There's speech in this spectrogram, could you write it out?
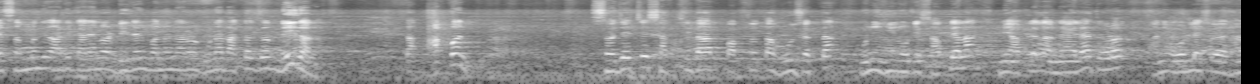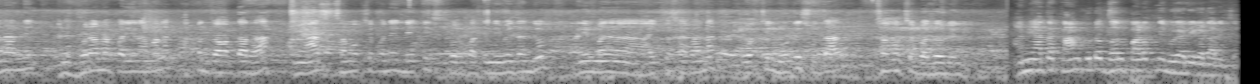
या संबंधित अधिकाऱ्यांवर डिझाईन बनवण्यावर गुन्हा दाखल जर नाही झाला तर आपण सजेचे साक्षीदार पात्रता होऊ शकता म्हणून ही नोटीस आपल्याला मी आपल्याला न्यायालयात ओढल आणि ओढल्याशिवाय राहणार नाही आणि होणाऱ्या परिणामाला आपण जबाबदार राहा. मी आज समक्षपणे लेखी स्वरूपाचे निवेदन देऊ आणि म आयुक्त साहेबांना कोर्टची नोटीससुद्धा समक्ष बजावलेली. आम्ही आता काम कुठं बंद पाडत नाही भुयारी गटारीचं.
